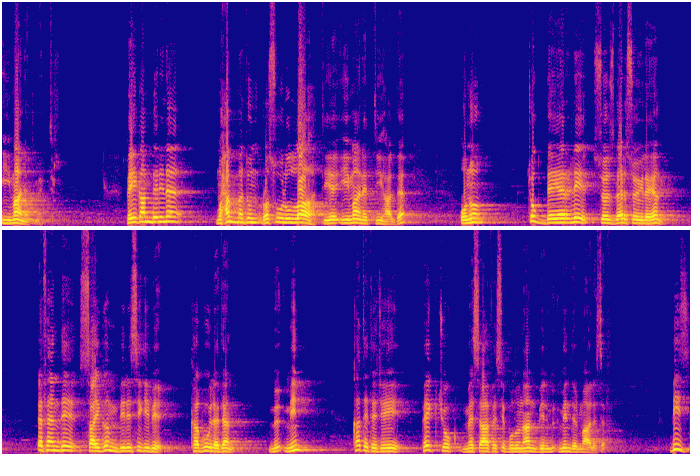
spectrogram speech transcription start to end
iman etmektir. Peygamberine Muhammedun Resulullah diye iman ettiği halde onu çok değerli sözler söyleyen efendi saygın birisi gibi kabul eden mümin kat edeceği pek çok mesafesi bulunan bir mümindir maalesef. Biz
